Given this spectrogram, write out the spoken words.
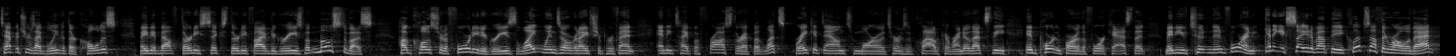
Temperatures, I believe, at their coldest, maybe about 36, 35 degrees, but most of us hug closer to 40 degrees. Light winds overnight should prevent any type of frost threat, but let's break it down tomorrow in terms of cloud cover. I know that's the important part of the forecast that maybe you've tuned in for and getting excited about the eclipse. Nothing wrong with that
